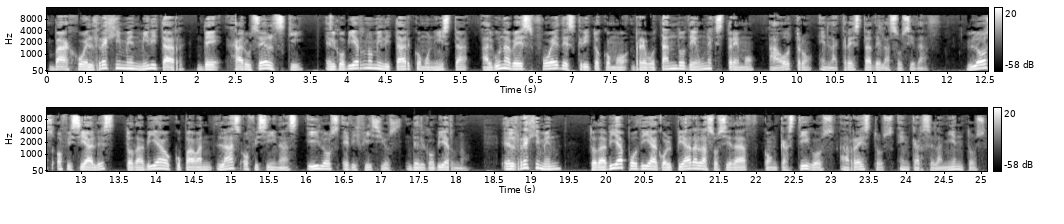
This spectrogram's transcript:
Bajo el régimen militar de Jaruzelski, el gobierno militar comunista alguna vez fue descrito como rebotando de un extremo a otro en la cresta de la sociedad. Los oficiales todavía ocupaban las oficinas y los edificios del gobierno. El régimen todavía podía golpear a la sociedad con castigos, arrestos, encarcelamientos,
